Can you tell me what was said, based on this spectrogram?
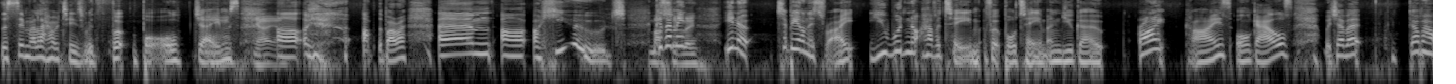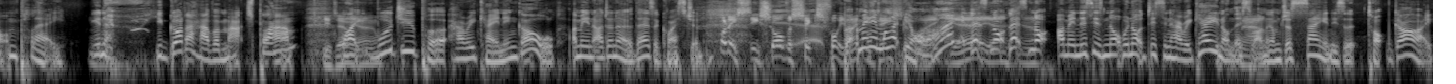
the similarities with football, James, Mhm. Yeah, yeah. the borough, um, are, are huge. Because I mean, you know, to be honest, right, you would not have a team, a football team, and you go, right, guys or gals, whichever, go out and play. You know, you got to have a match plan. Mm. Do, like, yeah. would you put Harry Kane in goal? I mean, I don't know. There's a question. well, he's, he's over six foot. But I mean, he might be all right. Yeah, let's yeah, not. Let's not. I mean, this is not. We're not dissing Harry Kane on this No. one. I'm just saying he's a top guy.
